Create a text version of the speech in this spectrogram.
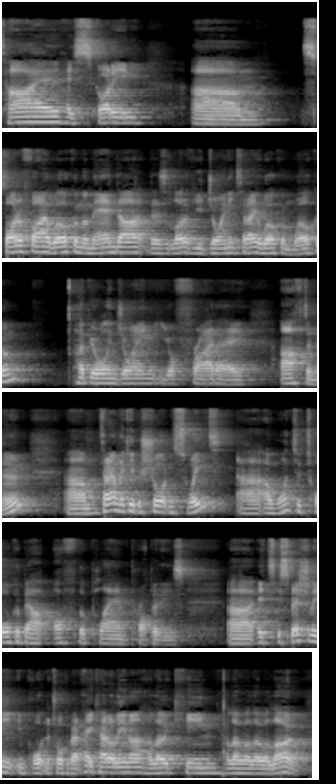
Ty. Hey, Scotty. Um, Spotify, welcome, Amanda. There's a lot of you joining today. Welcome, welcome. Hope you're all enjoying your Friday afternoon. Um, today I'm going to keep it short and sweet uh, I want to talk about off the plan properties. Uh, it's especially important to talk about, hey Catalina, hello King, hello, hello, hello.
